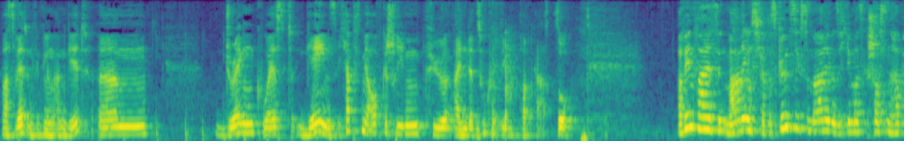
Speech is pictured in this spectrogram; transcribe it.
was Wertentwicklung angeht. Ähm, Dragon Quest Games. Ich habe es mir aufgeschrieben für einen der zukünftigen Podcasts. So. Auf jeden Fall sind Marios, ich glaube, das günstigste Mario, das ich jemals geschossen habe,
